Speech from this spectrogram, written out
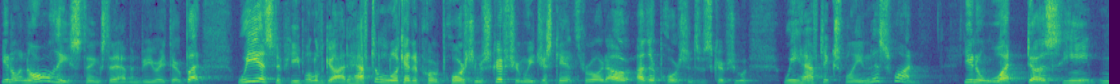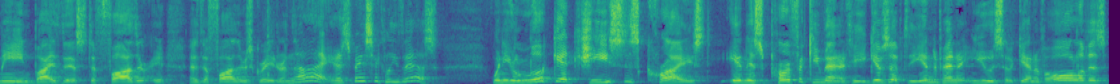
You know, and all these things that happen to be right there. But we, as the people of God, have to look at a portion of Scripture, we just can't throw it out other portions of Scripture. We have to explain this one. You know, what does he mean by this? The Father, uh, the Father is greater than I. And it's basically this. When you look at Jesus Christ in his perfect humanity, he gives up the independent use, again, of all of his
